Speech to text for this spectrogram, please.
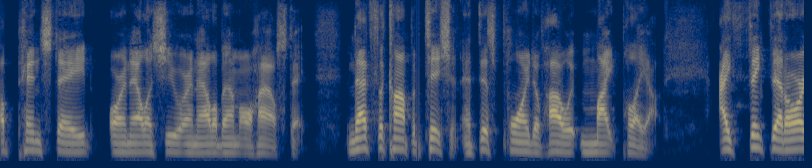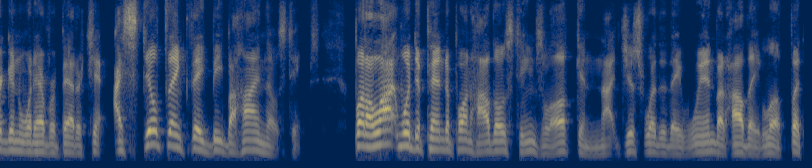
a Penn State or an LSU or an Alabama, Ohio State. And that's the competition at this point of how it might play out. I think that Oregon would have a better chance. I still think they'd be behind those teams, but a lot would depend upon how those teams look and not just whether they win, but how they look. But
